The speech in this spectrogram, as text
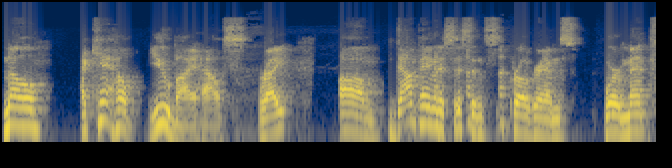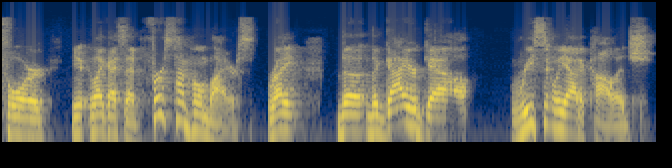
no, I can't help you buy a house, right? Um, down payment assistance programs were meant for, you know, like I said, first time home buyers, right? The the guy or gal recently out of college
